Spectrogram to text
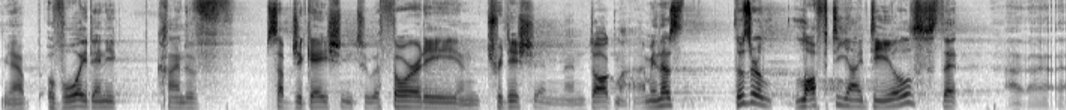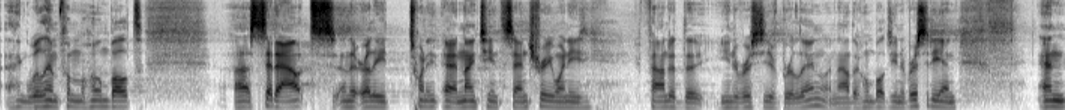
yeah, avoid any kind of subjugation to authority and tradition and dogma. I mean, those, those are lofty ideals that uh, I think Wilhelm von Humboldt uh, set out in the early 20, uh, 19th century when he founded the University of Berlin, or now the Humboldt University, and, and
